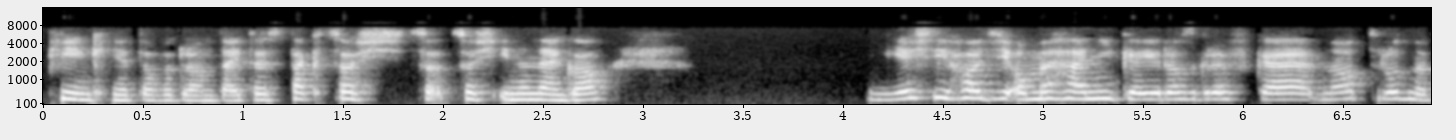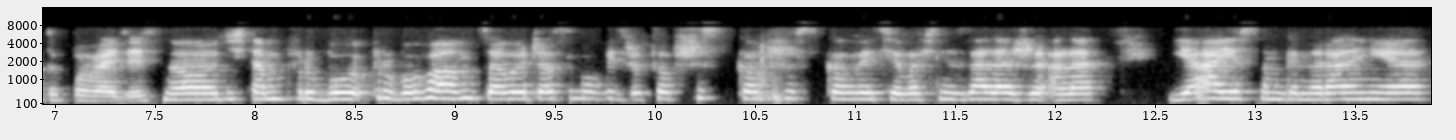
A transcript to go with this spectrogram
pięknie to wygląda i to jest tak coś, co, coś innego. Jeśli chodzi o mechanikę i rozgrywkę, no trudno to powiedzieć. No gdzieś tam próbu próbowałam cały czas mówić, że to wszystko, wszystko, wiecie, właśnie zależy, ale ja jestem generalnie,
